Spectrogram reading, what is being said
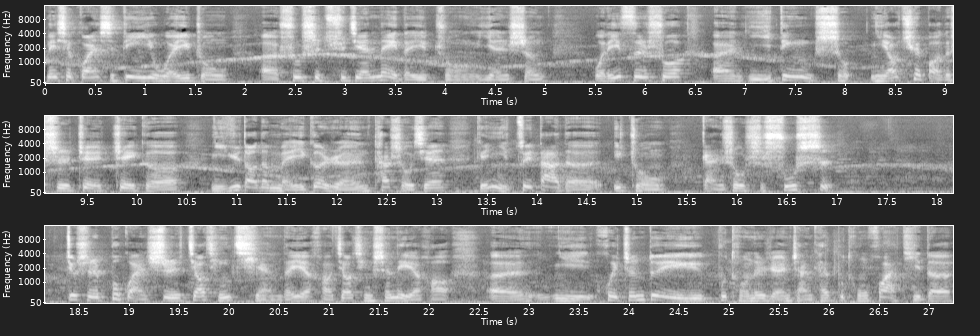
那些关系定义为一种呃舒适区间内的一种延伸。我的意思是说，呃，你一定首你要确保的是，这这个你遇到的每一个人，他首先给你最大的一种感受是舒适。就是不管是交情浅的也好，交情深的也好，呃，你会针对不同的人展开不同话题的，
